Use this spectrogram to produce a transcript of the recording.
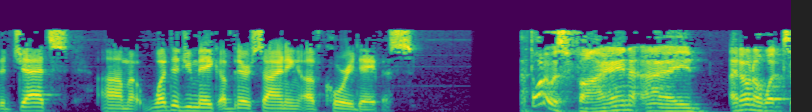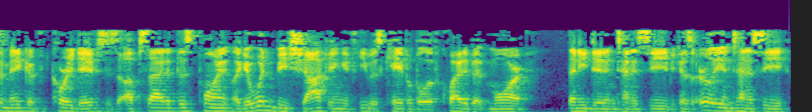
the Jets. Um, what did you make of their signing of Corey Davis? I thought it was fine. I I don't know what to make of Corey Davis's upside at this point. Like it wouldn't be shocking if he was capable of quite a bit more than he did in Tennessee because early in Tennessee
